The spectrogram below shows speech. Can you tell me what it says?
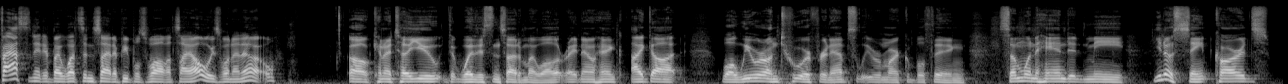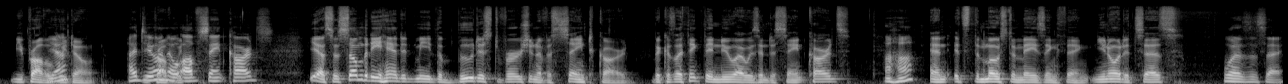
fascinated by what's inside of people's wallets. I always want to know. Oh, can I tell you that what is inside of my wallet right now, Hank? I got while we were on tour for an absolutely remarkable thing. Someone handed me, you know, Saint cards. You probably Yeah. don't. I do. You I know of Saint cards. Yeah, so somebody handed me the Buddhist version of a Saint card because I think they knew I was into Saint cards, Uh huh. and it's the most amazing thing. You know what it says? What does it say?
